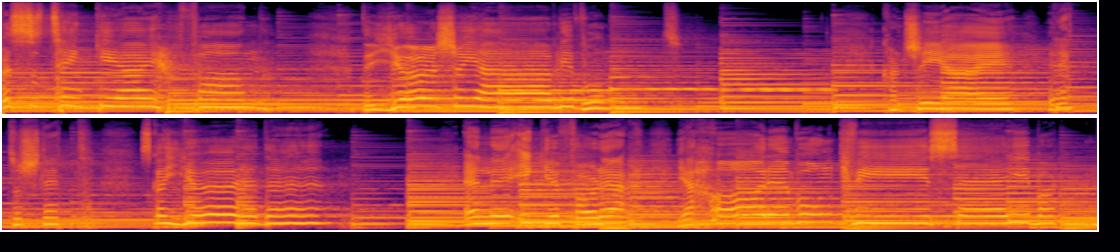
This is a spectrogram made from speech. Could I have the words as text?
Men så tenker jeg faen, det gjør så jævlig vondt. Kanskje jeg rett og slett skal gjøre det. Eller ikke for det, jeg har en vond kvise i barten.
